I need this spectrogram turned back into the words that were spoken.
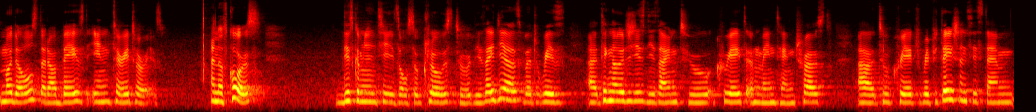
models that are based in territories. And of course, this community is also close to these ideas, but with uh, technologies designed to create and maintain trust, uh, to create reputation system,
